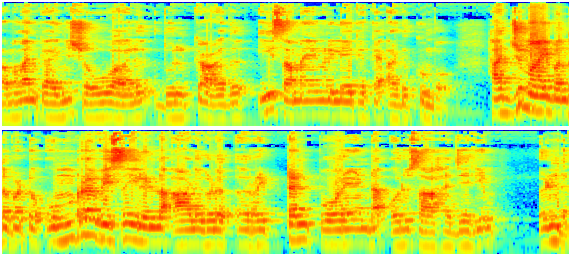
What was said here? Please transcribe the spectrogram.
റമദാൻ കഴിഞ്ഞ് ഷൗവാൽ ദുൽഖാദ് ഈ സമയങ്ങളിലേക്കൊക്കെ അടുക്കുമ്പോൾ ഹജ്ജുമായി ബന്ധപ്പെട്ട് ഉംറ വിസയിലുള്ള ആളുകൾ റിട്ടേൺ പോരേണ്ട ഒരു സാഹചര്യം ഉണ്ട്.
